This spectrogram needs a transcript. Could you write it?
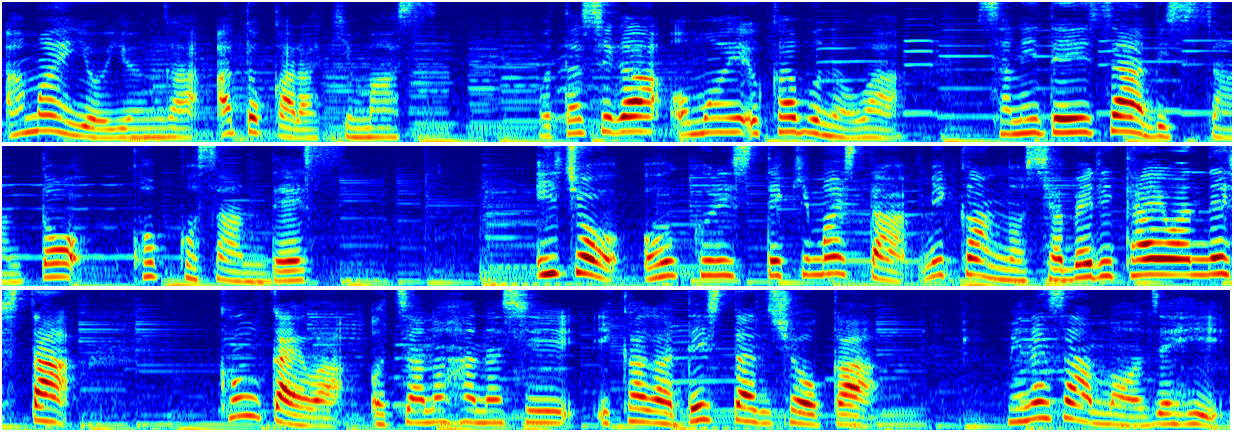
甘い余韻が後から来ます。私が思い浮かぶのはサニデイサービスさんとコッコさんです。以上お送りしてきました。みかんのしゃべり台湾でした。今回はお茶の話いかがでしたでしょうか？皆さんもぜひ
